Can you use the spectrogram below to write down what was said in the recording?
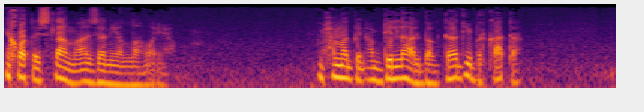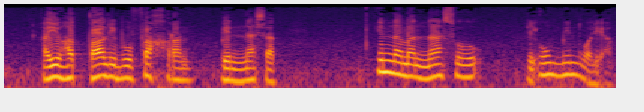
ikhwat Islam azani Allah wa Muhammad bin Abdullah al-Baghdadi berkata ayuhat talibu fakhran bin nasab innama nasu li ummin wa li ab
